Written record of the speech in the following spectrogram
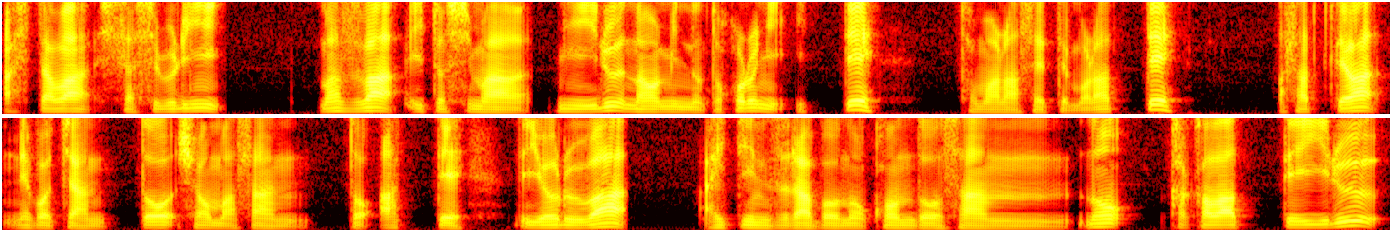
明日は久しぶりに、まずは糸島にいるナオミンのところに行って、泊まらせてもらって、あさってはネボちゃんとしょうまさんと会って、で、夜は ITINS ラボの近藤さんの関わっている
